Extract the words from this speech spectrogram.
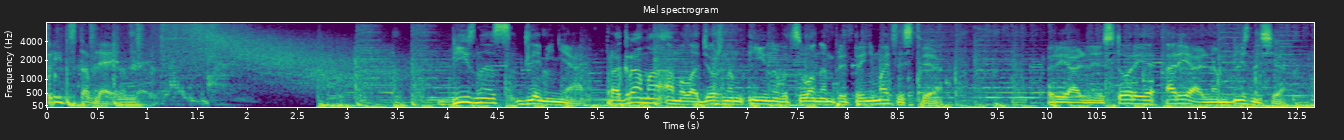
представляет. «Бизнес для меня» – программа о молодежном и инновационном предпринимательстве. Реальная история о реальном бизнесе –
